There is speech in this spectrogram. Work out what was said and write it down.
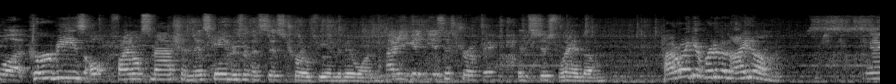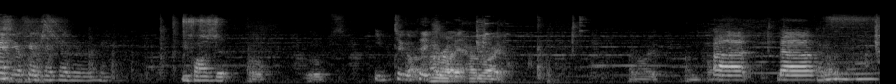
What? Kirby's Final Smash in this game is an assist trophy in the new one. How do you get the assist trophy? It's just random. How do I get rid of an item? Okay, okay, okay, okay, okay. You paused it. Oh, oops. You took a How- picture how do of it. How do I? How do I? unpause? Uh, I uh, don't know.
